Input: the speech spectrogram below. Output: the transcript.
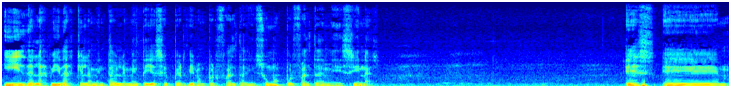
y de las vidas que lamentablemente ya se perdieron por falta de insumos, por falta de medicinas. Es eh,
